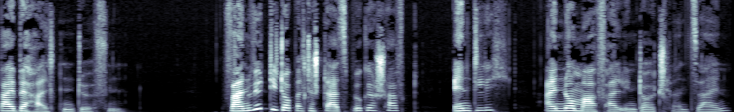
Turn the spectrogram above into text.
beibehalten dürfen. Wann wird die doppelte Staatsbürgerschaft endlich ein Normalfall in Deutschland sein?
